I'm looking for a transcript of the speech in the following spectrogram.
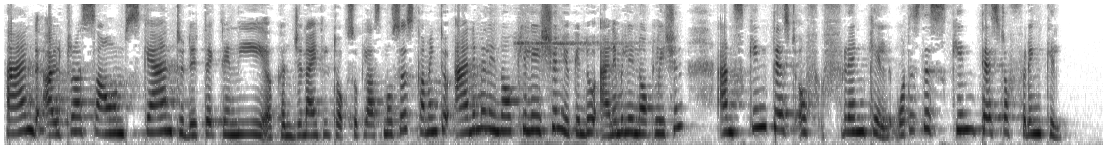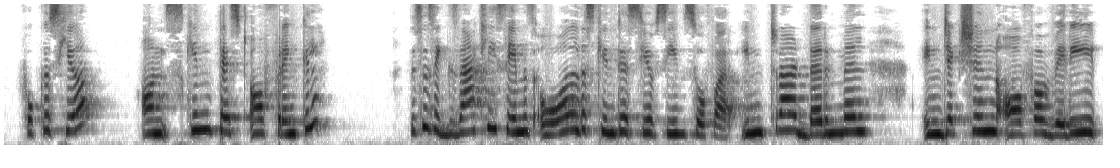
And ultrasound scan to detect any uh, congenital toxoplasmosis. Coming to animal inoculation, you can do animal inoculation. And skin test of Frenkel. What is the skin test of Frenkel? Focus here on skin test of Frenkel. This is exactly same as all the skin tests you have seen so far. Intradermal injection of a very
